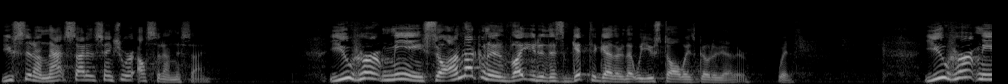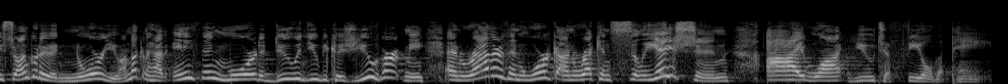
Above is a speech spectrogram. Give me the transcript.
You sit on that side of the sanctuary, I'll sit on this side. You hurt me, so I'm not going to invite you to this get together that we used to always go together with. You hurt me, so I'm going to ignore you. I'm not going to have anything more to do with you because you hurt me. And rather than work on reconciliation, I want you to feel the pain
